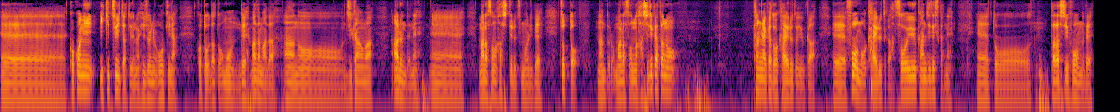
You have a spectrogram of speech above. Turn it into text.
えー、ここに行き着いたというのは非常に大きなことだと思うんで、まだまだ、あのー、時間はあるんでね、えー、マラソン走ってるつもりで、ちょっと、なんだろう、マラソンの走り方の考え方を変えるというか、えー、フォームを変えるとか、そういう感じですかね。えっ、ー、と、正しいフォームで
